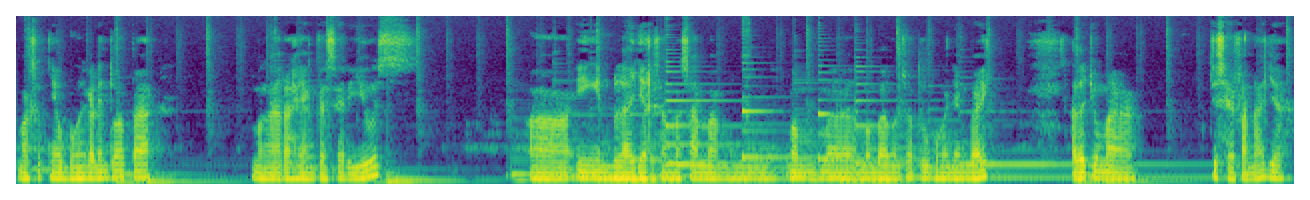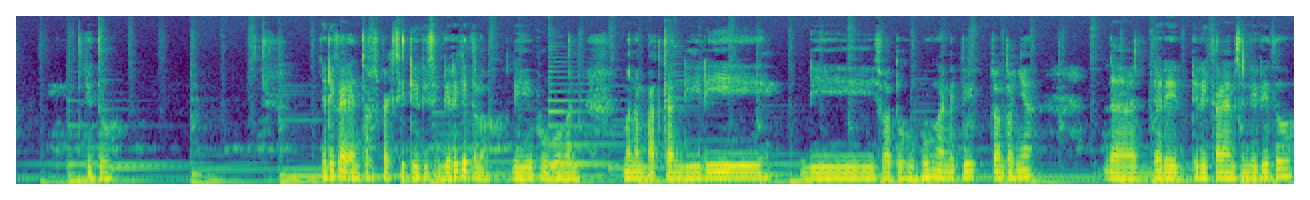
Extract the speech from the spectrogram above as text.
maksudnya hubungan kalian tuh apa mengarah yang ke serius uh, ingin belajar sama-sama mem mem membangun suatu hubungan yang baik atau cuma just have fun aja gitu. Jadi kayak introspeksi diri sendiri gitu loh di hubungan menempatkan diri di suatu hubungan itu contohnya dari diri kalian sendiri tuh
